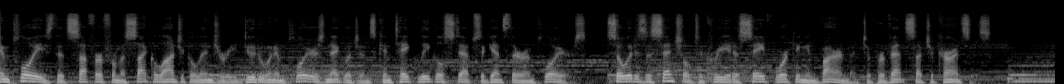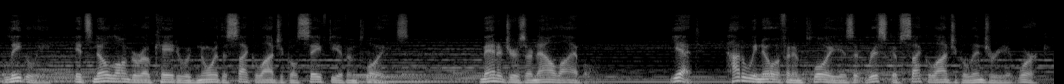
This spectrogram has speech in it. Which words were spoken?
Employees that suffer from a psychological injury due to an employer's negligence can take legal steps against their employers, so it is essential to create a safe working environment to prevent such occurrences. Legally, it's no longer okay to ignore the psychological safety of employees. Managers are now liable. Yet, how do we know if an employee is at risk of psychological injury at work?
